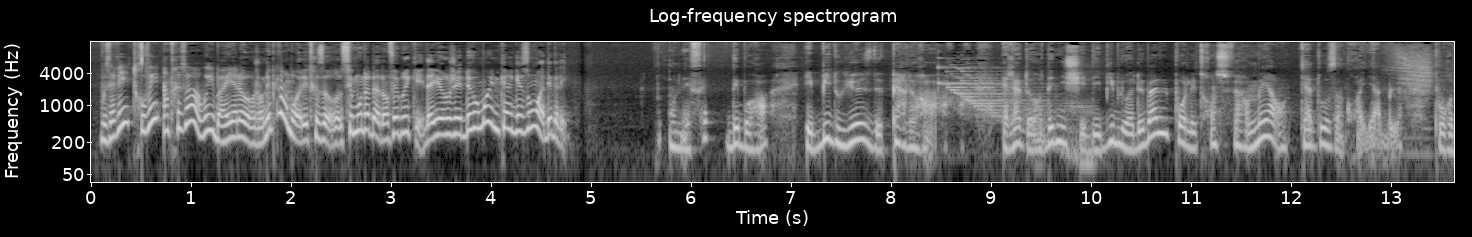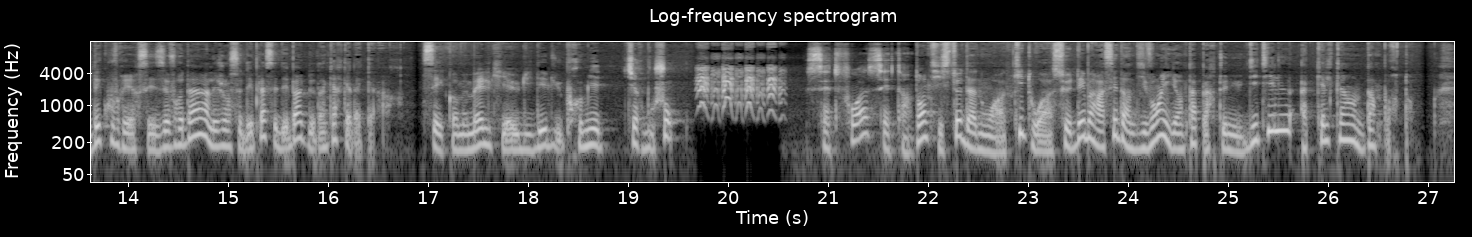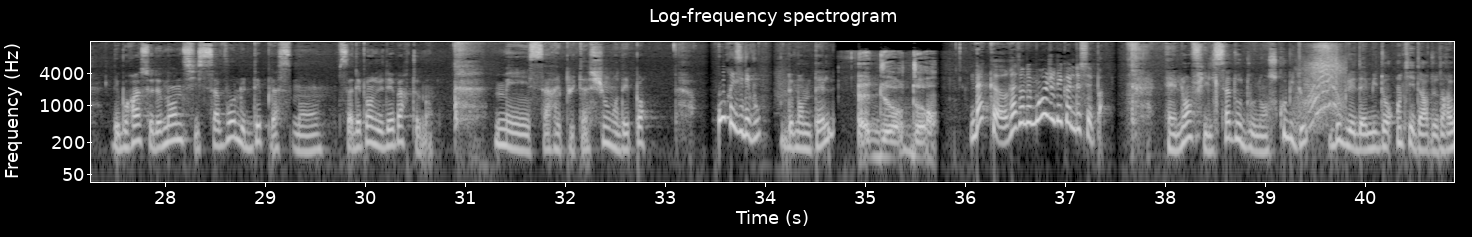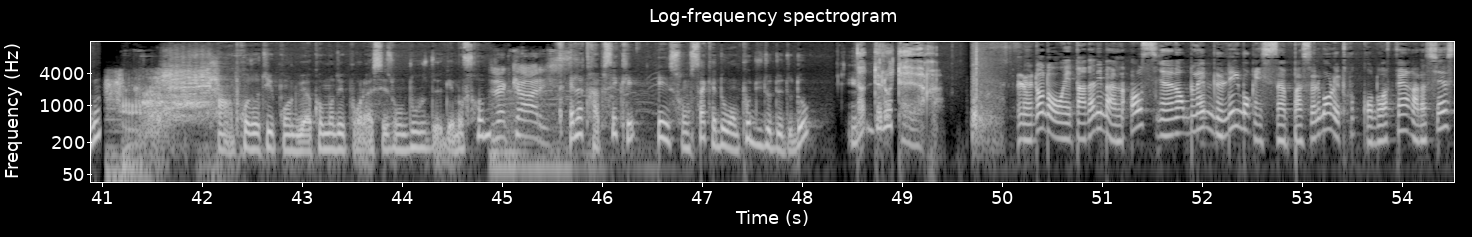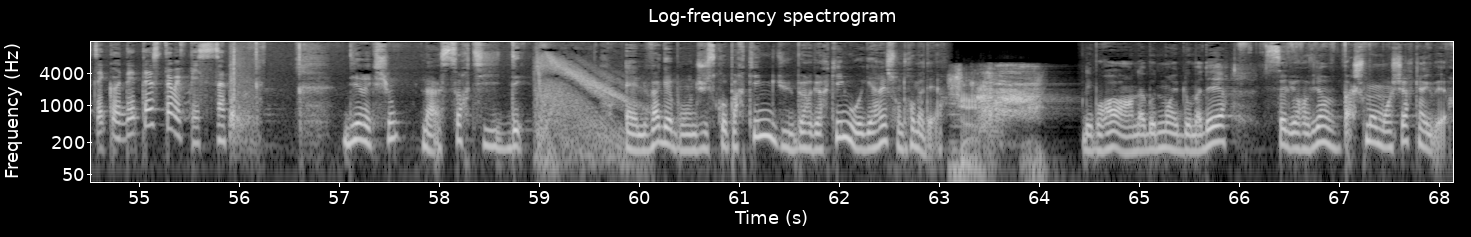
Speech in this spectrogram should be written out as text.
Vous avez trouvé un trésor? Oui, bah et alors, j'en ai plein moi, des trésors. C'est mon dada d'en fabriquer. D'ailleurs, j'ai devant moi une cargaison à déballer. En effet, Déborah est bidouilleuse de perles rares. Elle adore dénicher des bibelots à deux balles pour les transformer en cadeaux incroyables. Pour découvrir ses œuvres d'art, les gens se déplacent et débarquent de Dunkerque à Dakar. C'est quand même elle qui a eu l'idée du premier tire-bouchon. Cette fois, c'est un dentiste danois qui doit se débarrasser d'un divan ayant appartenu, dit-il, à quelqu'un d'important. Déborah se demande si ça vaut le déplacement. Ça dépend du département. Mais sa réputation en dépend. Résidez-vous Demande-t-elle. Dourdon. D'accord, attendez-moi, je décolle de ce pas. Elle enfile sa doudoune en Scooby-Doo, doublée d'amidon anti-dard de dragon. Un prototype qu'on lui a commandé pour la saison 12 de Game of Thrones. Elle attrape ses clés et son sac à dos en peau du dos de dodo. Note de l'auteur. Le dodo est un animal ancien, emblème de l'île Maurice. Pas seulement le truc qu'on doit faire à la sieste et que déteste mes fils. Direction la sortie D. Elle vagabonde jusqu'au parking du Burger King où est garé son dromadaire. Déborah a un abonnement hebdomadaire, ça lui revient vachement moins cher qu'un Uber.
